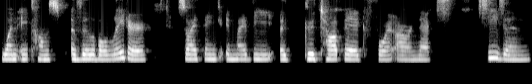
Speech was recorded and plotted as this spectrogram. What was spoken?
when it comes available later. So I think it might be a good topic for our next season.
